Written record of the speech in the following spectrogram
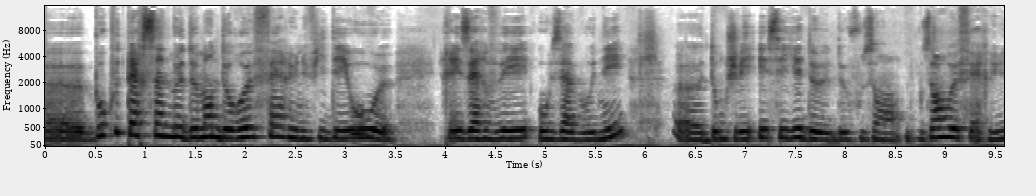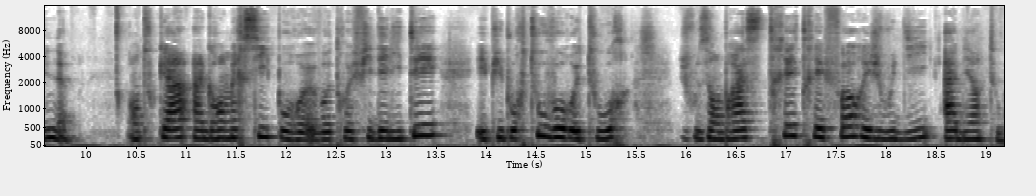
Euh, beaucoup de personnes me demandent de refaire une vidéo euh, réservée aux abonnés. Donc je vais essayer de, vous, en, vous en refaire une. En tout cas, un grand merci pour euh, votre fidélité et puis pour tous vos retours. Je vous embrasse très très fort et je vous dis à bientôt.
